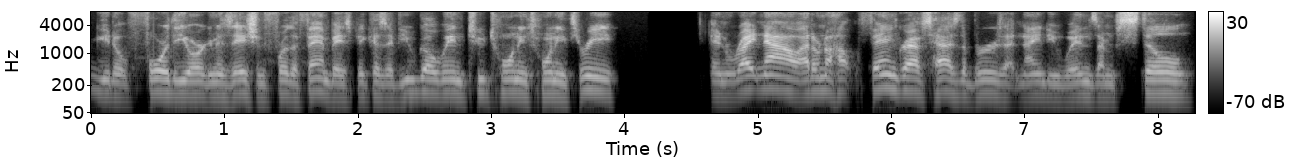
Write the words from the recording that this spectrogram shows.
you know, for the organization, for the fan base, because if you go into 2023 and right now, I don't know how Fangraphs has the Brewers at 90 wins. I'm still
